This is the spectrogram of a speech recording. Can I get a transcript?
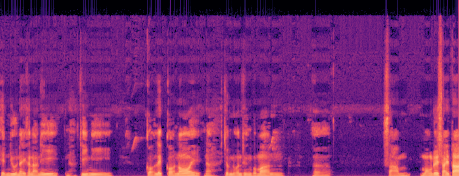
เห็นอยู่ในขณะนี้นะที่มีเกาะเล็กเกาะน้อยนะจำนวนถึงประมาณสามมองด้วยสายตา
